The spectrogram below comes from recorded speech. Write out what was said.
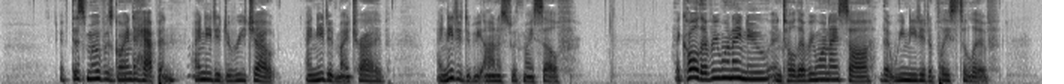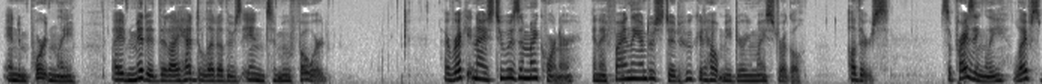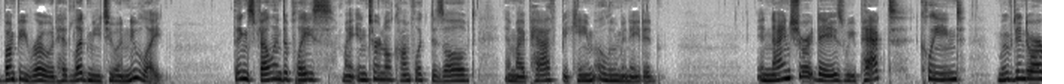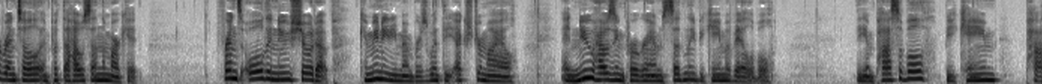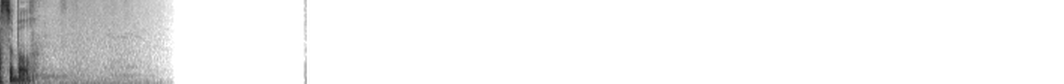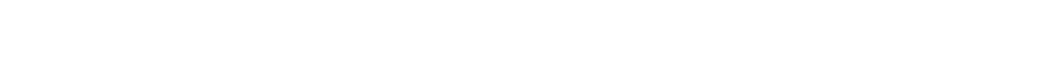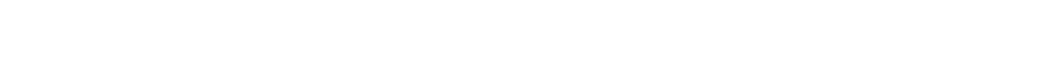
If this move was going to happen, I needed to reach out. I needed my tribe. I needed to be honest with myself. I called everyone I knew and told everyone I saw that we needed a place to live. And importantly, I admitted that I had to let others in to move forward. I recognized who was in my corner and I finally understood who could help me during my struggle others. Surprisingly, life's bumpy road had led me to a new light. Things fell into place, my internal conflict dissolved, and my path became illuminated. In nine short days, we packed, cleaned, moved into our rental, and put the house on the market. Friends old and new showed up. Community members went the extra mile and new housing programs suddenly became available. The impossible became possible.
